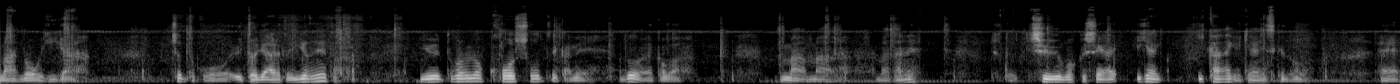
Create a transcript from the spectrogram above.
まあ、納期が、ちょっとこう、ゆとりあるといいよね、というところの交渉というかね、どうなるかは、まあまあ、またね、ちょっと注目していかいかなきゃいけないんですけど、え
